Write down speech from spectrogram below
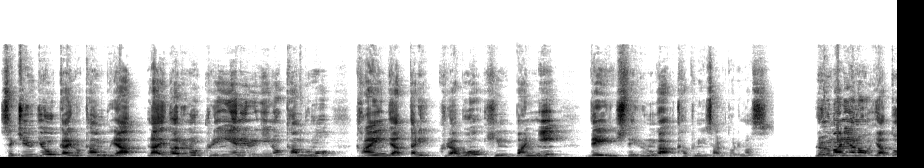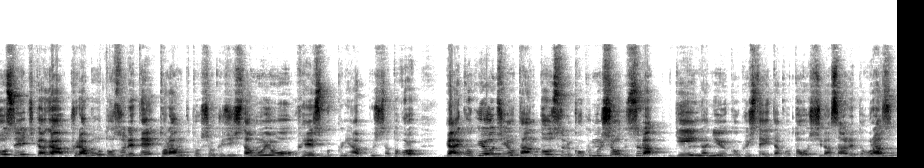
石油業界の幹部やライバルのクリーンエネルギーの幹部も会員であったりクラブを頻繁に出入りしているのが確認されております。ルーマニアの野党政治家がクラブを訪れてトランプと食事した模様を Facebook にアップしたところ外国要人を担当する国務省ですら議員が入国していたことを知らされておらず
